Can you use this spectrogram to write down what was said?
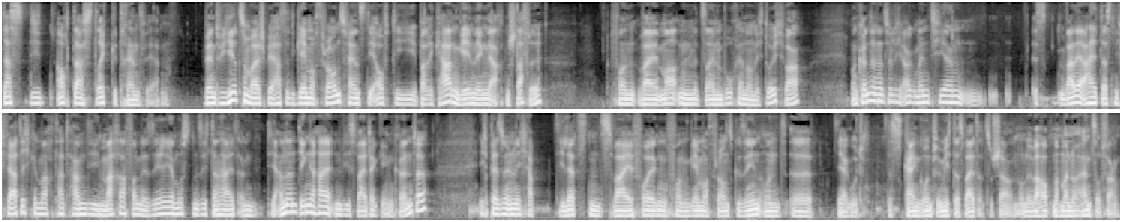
dass die auch da strikt getrennt werden. Während du hier zum Beispiel hast du die Game of Thrones Fans, die auf die Barrikaden gehen wegen der achten Staffel, von, weil Martin mit seinem Buch ja noch nicht durch war. Man könnte natürlich argumentieren, es, weil er halt das nicht fertig gemacht hat, haben die Macher von der Serie, mussten sich dann halt an die anderen Dinge halten, wie es weitergehen könnte. Ich persönlich habe die letzten zwei Folgen von Game of Thrones gesehen und äh, ja gut, das ist kein Grund für mich, das weiterzuschauen und überhaupt nochmal neu anzufangen.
